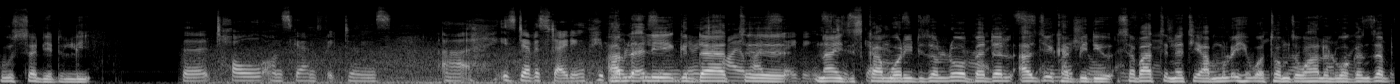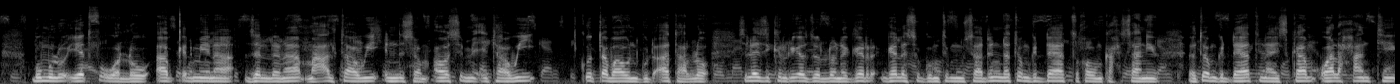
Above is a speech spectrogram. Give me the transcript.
ክውሰድ የድሊ ኣብ ልዕሊ ግዳያት ናይዚ ስካም ወሪዱ ዘሎ በደል ኣዝዩ ከቢድ እዩ ሰባት ነቲ ኣብ ምሉእ ሂወቶም ዘዋሃለልዎ ገንዘብ ብምሉእ የጥፍእዎ ኣለዉ ኣብ ቅድሜና ዘለና መዓልታዊ እንሰምዖ ስምዒታዊ ቁጠባውን ጉድኣት ኣሎ ስለዚ ክንሪኦ ዘሎ ነገር ገለ ስጉምቲ ምውሳድን ነቶም ግዳያት ዝኸውን ካሕሳን እዩ እቶም ግዳያት ናይ ስካም ዋላ ሓንቲ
